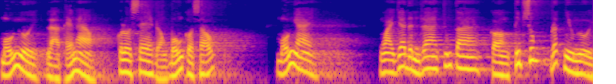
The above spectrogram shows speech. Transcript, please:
mỗi người là thể nào. Colosse đoạn 4 câu 6 Mỗi ngày, ngoài gia đình ra chúng ta còn tiếp xúc rất nhiều người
